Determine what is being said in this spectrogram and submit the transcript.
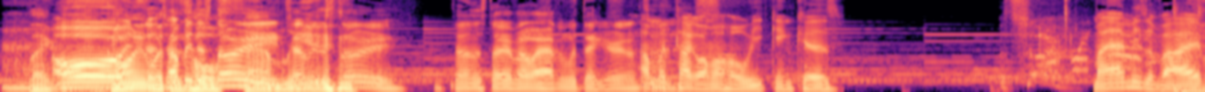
but like Oh, going with tell his me the whole story. family. Tell me the story. tell the story about what happened with that girl. I'm gonna talk about my whole weekend because Miami's a vibe.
